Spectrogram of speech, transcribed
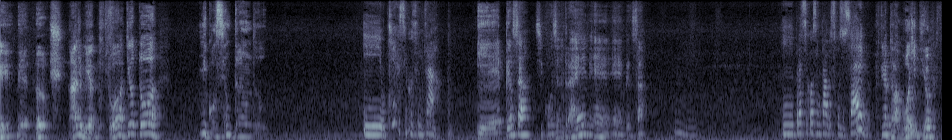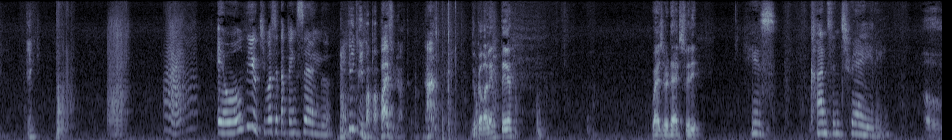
Que medo? Nada de medo. Tô aqui, eu tô me concentrando. E o que é se concentrar? É pensar. Se concentrar é, é, é pensar. E pra se concentrar você usa o cérebro? Filha, pelo amor de Deus, minha filha. Hein? Eu ouvi o que você tá pensando. Dá um tempinho pra papai, filhota. Tá? Duca Valente. Where's your dad, sweetie? He's concentrating. Oh.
